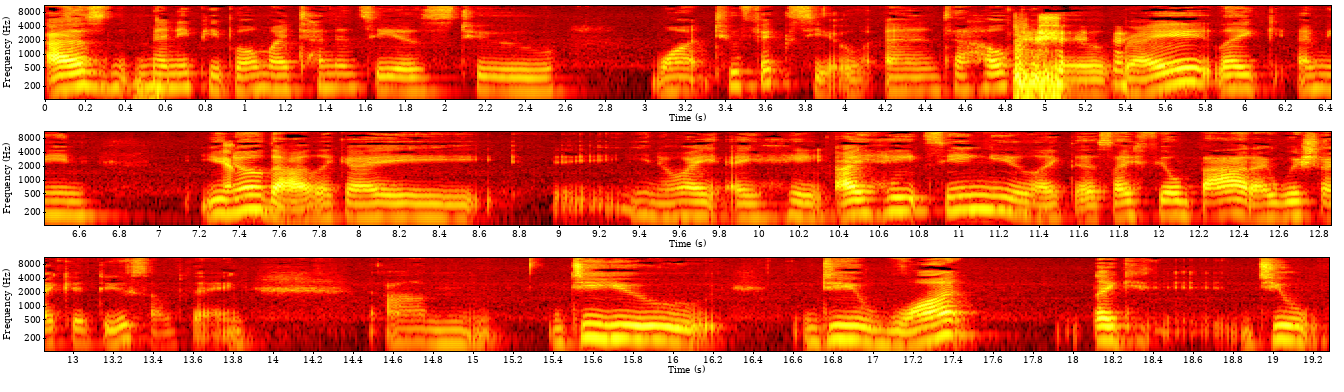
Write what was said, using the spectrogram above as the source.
as many people, my tendency is to want to fix you and to help you, right? Like, I mean, you know that. Like, I, you know, I, I hate, I hate seeing you like this. I feel bad. I wish I could do something. Um, do you, do you want, like, do you,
